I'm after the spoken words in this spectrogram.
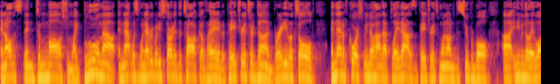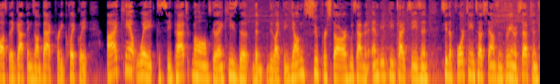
and all this, then demolished them, like blew them out. And that was when everybody started to talk of, hey, the Patriots are done. Brady looks old. And then, of course, we know how that played out as the Patriots went on to the Super Bowl. Uh, and even though they lost, but they got things on back pretty quickly. I can't wait to see Patrick Mahomes because I think he's the, the, the, like the young superstar who's having an MVP type season. See the 14 touchdowns and three interceptions.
